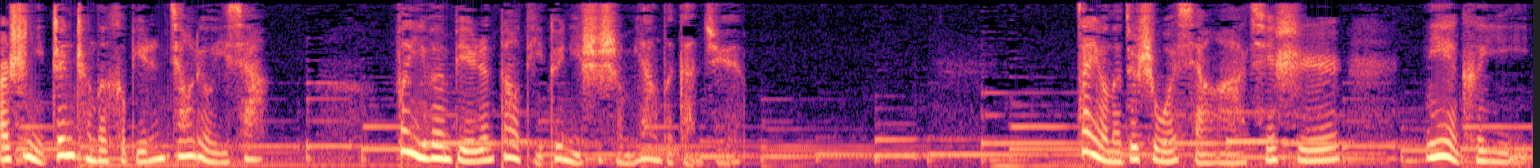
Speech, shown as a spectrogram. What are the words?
而是你真诚的和别人交流一下，问一问别人到底对你是什么样的感觉。再有呢，就是我想啊，其实你也可以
